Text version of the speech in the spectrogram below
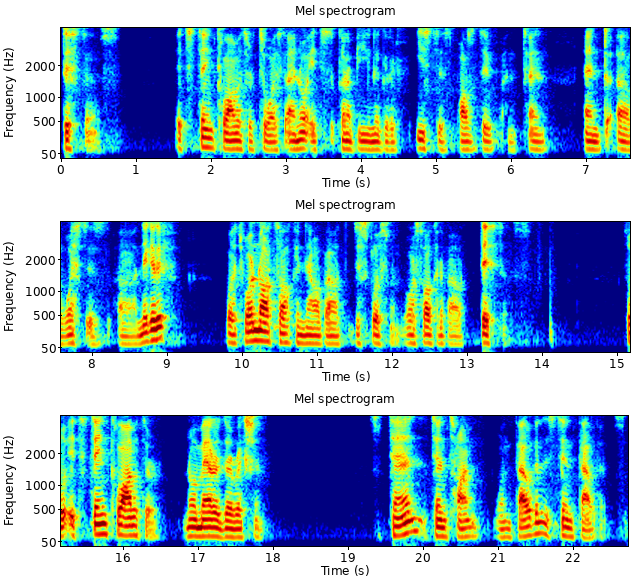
distance. It's 10 kilometer to west. I know it's gonna be negative. East is positive and 10 and uh, west is uh, negative. But we're not talking now about displacement. We're talking about distance. So it's 10 kilometer, no matter direction. So 10, 10 times 1,000 is 10,000. So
